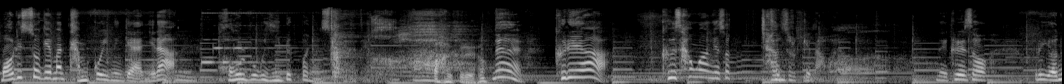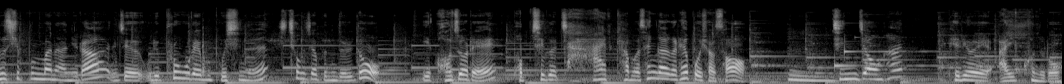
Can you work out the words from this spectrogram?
머릿속에만 담고 있는 게 아니라 거울 보고 200번 연습해야 돼요. 아, 그래요? 네. 그래야 그 상황에서 자연스럽게 나와요. 네. 그래서 우리 연우 씨뿐만 아니라 이제 우리 프로그램 보시는 시청자분들도 이 거절의 법칙을 잘 이렇게 한번 생각을 해보셔서 진정한 배려의 아이콘으로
